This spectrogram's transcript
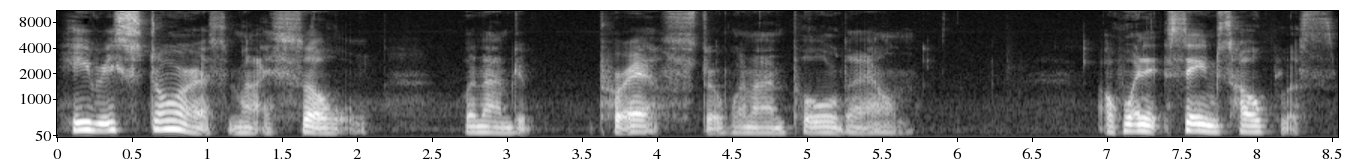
He restoreth my soul when I'm depressed or when I'm pulled down or when it seems hopeless.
